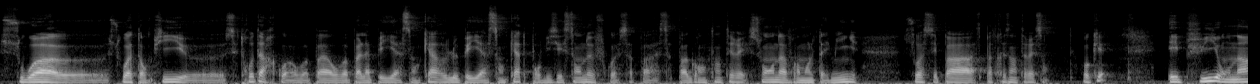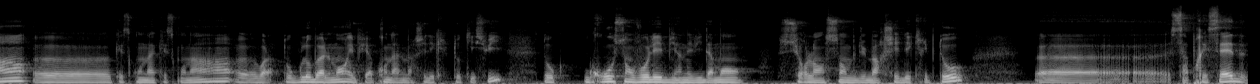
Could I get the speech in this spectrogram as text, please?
soit, euh, soit tant pis, euh, c'est trop tard quoi. On on va pas la payer à 104, le payer à 104 pour viser 109 quoi. Ça n'a pas, pas grand intérêt. Soit on a vraiment le timing, soit c'est pas, pas très intéressant. Ok? Et puis on a, euh, qu'est-ce qu'on a, qu'est-ce qu'on a, euh, voilà. Donc globalement, et puis après on a le marché des cryptos qui suit. Donc grosse envolée bien évidemment sur l'ensemble du marché des cryptos. Euh, ça précède,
